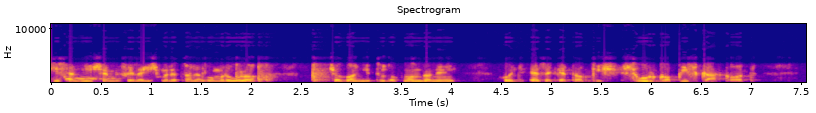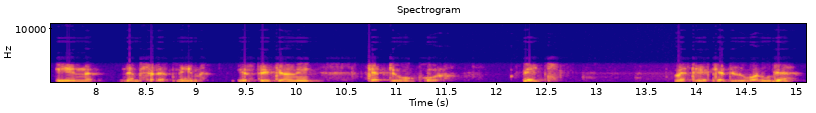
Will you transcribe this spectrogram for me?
hiszen nincs semmiféle ismeretanyagom róla, csak annyit tudok mondani, hogy ezeket a kis szurka piszkákat én nem szeretném értékelni, kettő okból. Egy, vetélkedő van, ugye?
